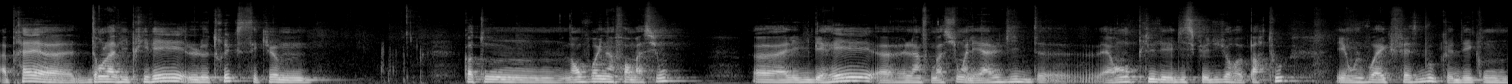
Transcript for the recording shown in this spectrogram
Après, euh, dans la vie privée, le truc, c'est que hum, quand on envoie une information, euh, elle est libérée, euh, l'information elle est avide, euh, elle remplit les disques durs partout, et on le voit avec Facebook, dès qu'on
